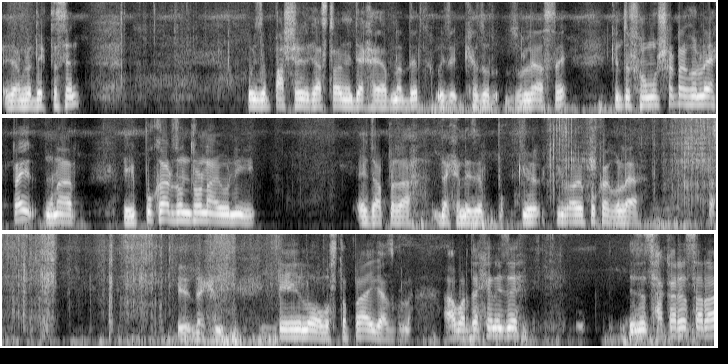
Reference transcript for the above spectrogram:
এই যে আমরা দেখতেছেন। ওই যে পাশের গাছটা আমি দেখাই আপনাদের, ওই যে খেজুর ঝুলে আছে। কিন্তু সমস্যাটা হলো একটাই ওনার এই পোকার যন্ত্রণায় উনি, এই যে আপনারা দেখেন, এই যে কীভাবে পোকাগুলা দেখেন, এই হলো অবস্থা প্রায় গাছগুলা। আবার দেখেন এই যে এই যে সাকারের চারা,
